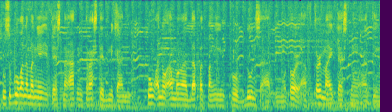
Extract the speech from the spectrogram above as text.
Susubukan naman ngayon i-test ng aking trusted mechanic kung ano ang mga dapat pang improve dun sa ating motor after ma-test ng ating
